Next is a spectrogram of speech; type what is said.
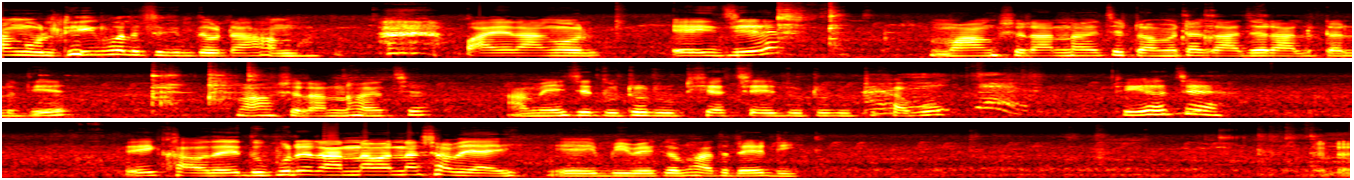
আঙুল, ঠিক বলেছে কিন্তু ওটা আঙুল। পায়ের আঙুল। এই যে মাংস রান্না হয়েছে, টমেটো, গাজর, আলু টালু দিয়ে মাংস রান্না হয়েছে। আমি এই যে দুটো রুটি আছে, এই দুটো রুটি খাব। ঠিক আছে? এই খাওয়া দাওয়া দুপুরে রান্না বান্না সব, এই এই বিবেকের ভাত রেডি এটা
